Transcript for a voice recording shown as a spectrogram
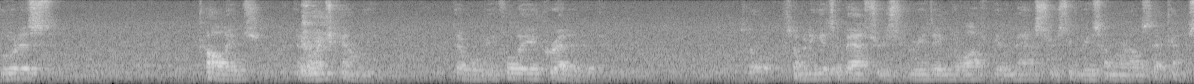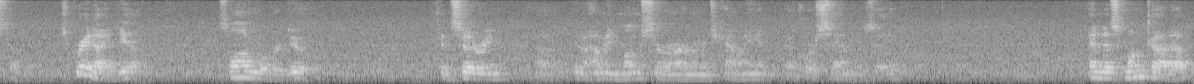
Buddhist college in Orange County that will be fully accredited. So if somebody gets a bachelor's degree, they can go off and get a master's degree somewhere else, that kind of stuff. It's a great idea. It's long overdue, considering, uh, you know, how many monks there are in Orange County and, of course, San Jose. And this monk got up,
